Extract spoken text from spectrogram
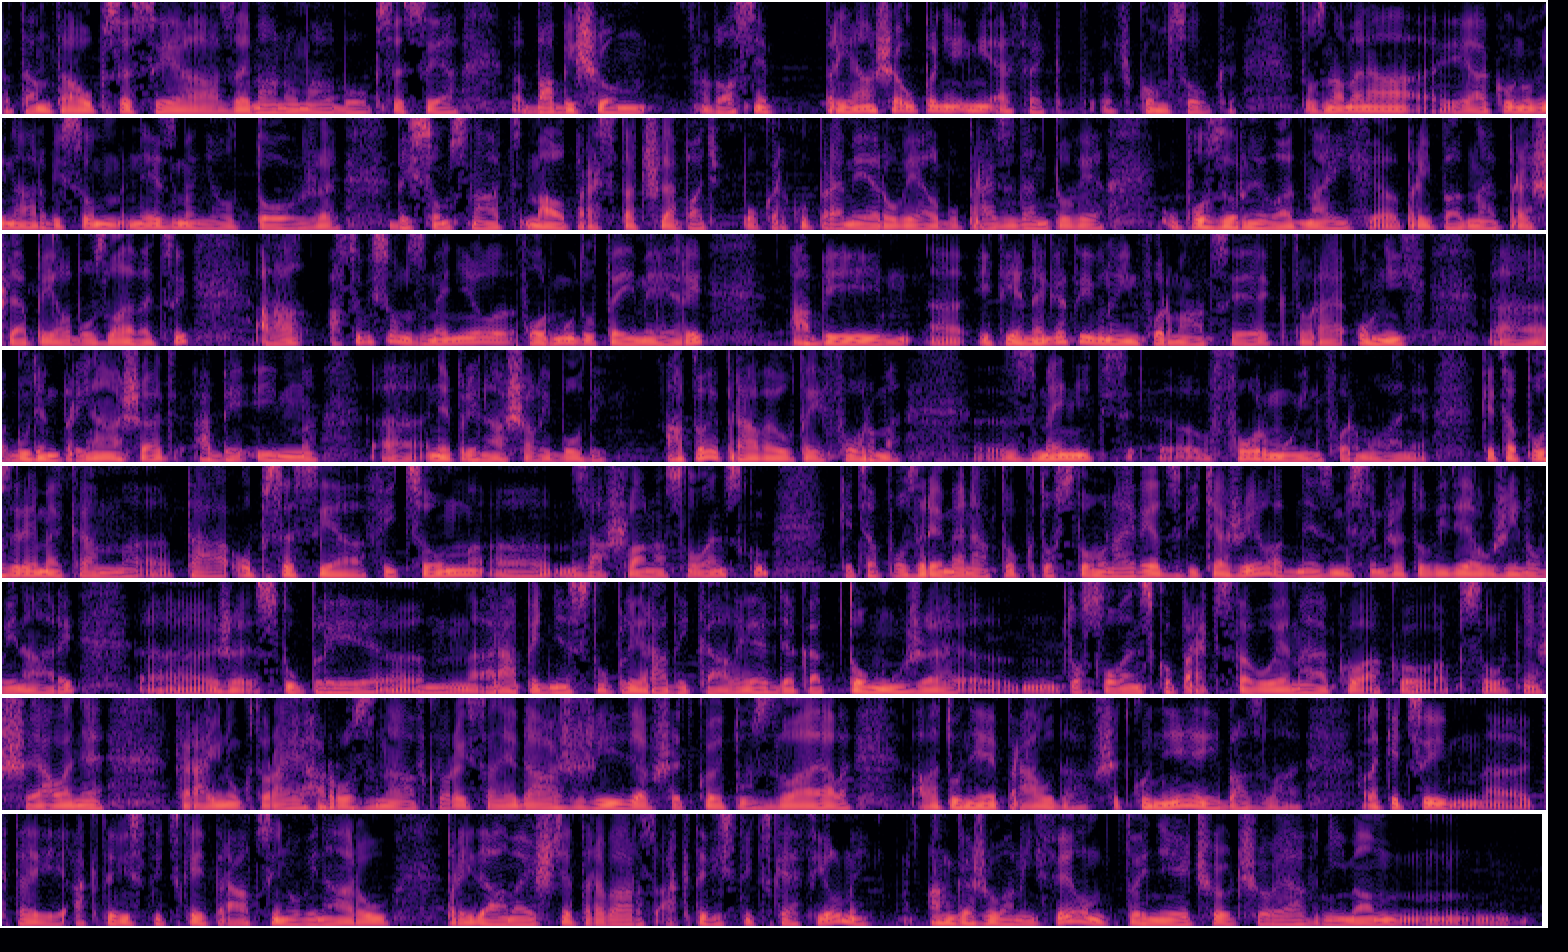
tam tá obsesia Zemanom alebo obsesia Babišom vlastne prináša úplne iný efekt v koncovke. To znamená, ja ako novinár by som nezmenil to, že by som snáď mal prestať šľapať po krku premiérovi alebo prezidentovi a upozorňovať na ich prípadné prešľapy alebo zlé veci, ale asi by som zmenil formu do tej miery, aby i tie negatívne informácie, ktoré o nich eh, budem prinášať, aby im eh, neprinášali body. A to je práve o tej forme. Zmeniť e, formu informovania. Keď sa pozrieme, kam e, tá obsesia Ficom e, zašla na Slovensku, keď sa pozrieme na to, kto z toho najviac vyťažil, a dnes myslím, že to vidia už i novinári, že stúpli, rapidne stúpli radikáli aj vďaka tomu, že to Slovensko predstavujeme ako, ako absolútne šialene krajinu, ktorá je hrozná, v ktorej sa nedá žiť a všetko je tu zlé, ale, ale to nie je pravda. Všetko nie je iba zlé. Ale keď si k tej aktivistickej práci novinárov pridáme ešte treba aktivistické filmy. Angažovaný film, to je niečo, čo ja vnímam.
